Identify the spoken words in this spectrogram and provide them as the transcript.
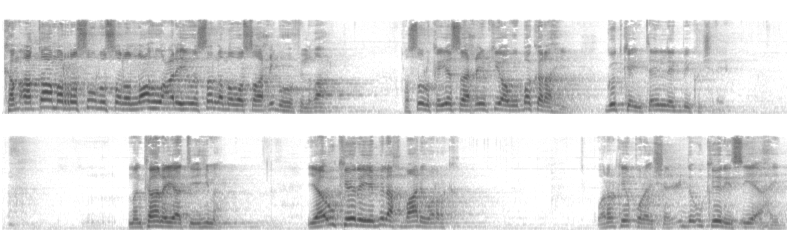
kam aqaama arasuulu sala allahu alayhi wasalama wa saaxibuhu fi lgaar rasuulka iyo saaxiibkii abubakar ahi godka inta in leeg bay ku jireen man kaana yatiihima yaa u keenaya bilahbaari wararka wararkii quraysheed cidda u keenaysayay ahayd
